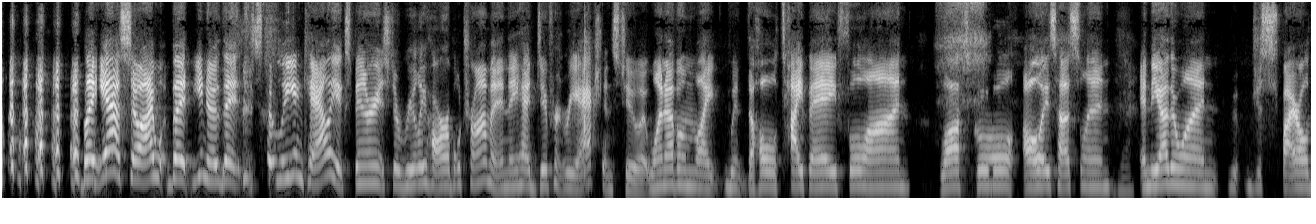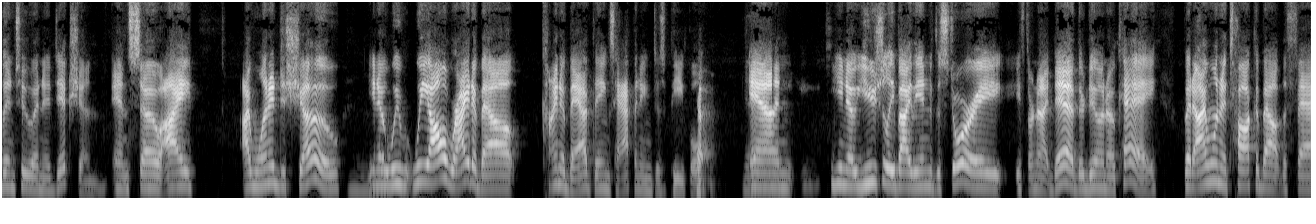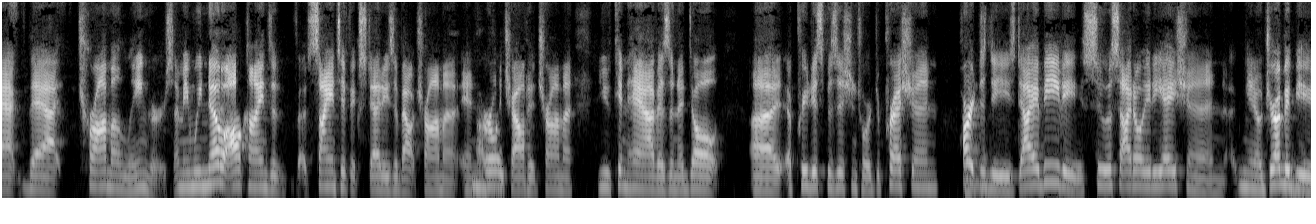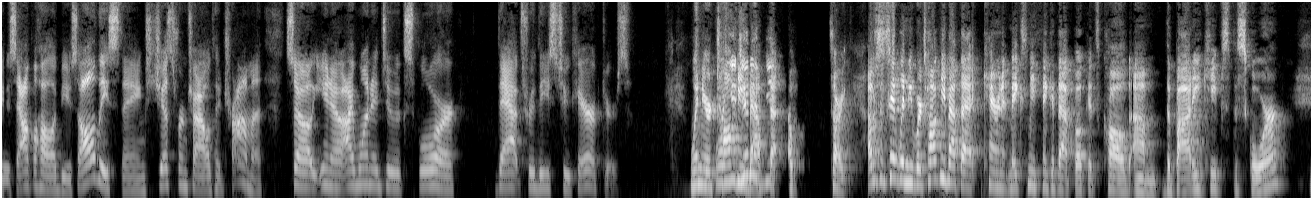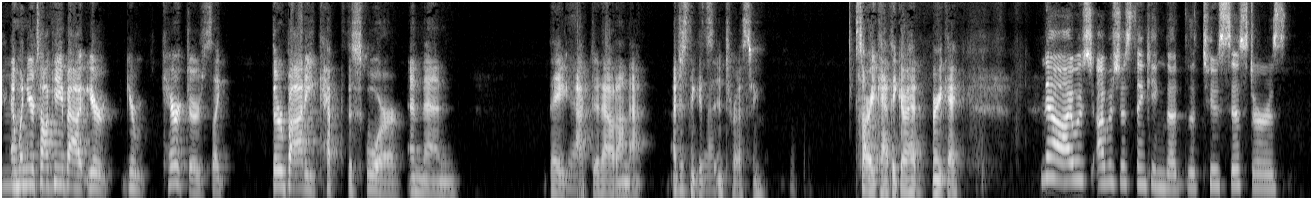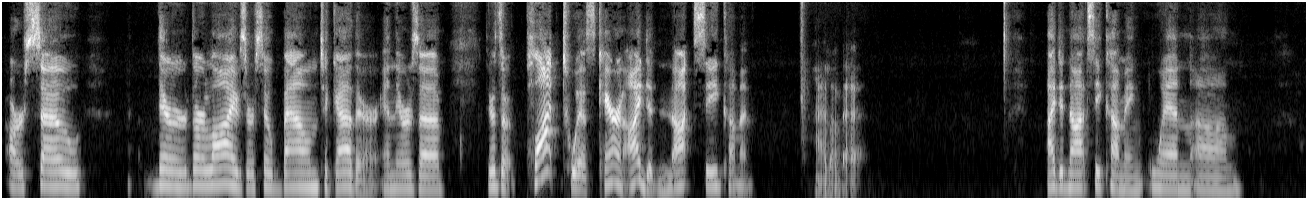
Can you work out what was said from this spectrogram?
but yeah, so I, but you know, that so Lee and Callie experienced a really horrible trauma and they had different reactions to it. One of them, like, went the whole type A, full on law school, always hustling. Yeah. And the other one just spiraled into an addiction. And so I, I wanted to show, you know, we, we all write about kind of bad things happening to people. Yeah. And, you know, usually by the end of the story, if they're not dead, they're doing okay. But I want to talk about the fact that trauma lingers. I mean, we know all kinds of scientific studies about trauma and Mhm. early childhood trauma. You can have as an adult uh, a predisposition toward depression, heart disease, diabetes, suicidal ideation, you know, drug abuse, alcohol abuse, all these things just from childhood trauma. So, you know, I wanted to explore that through these two characters. When you're Well, you talking it- about that, oh, sorry, I was just saying when you were talking about that, Karin, it makes me think of that book. It's called um, "The Body Keeps the Score," and when you're Mm-hmm. talking about your your characters, like their body kept the score, and then they Yeah. acted out on that. I just think it's Yeah. interesting. Sorry, Kathy. Go ahead, Mary Kay. No, I was I was just thinking that the two sisters are so their their lives are so bound together and there's a there's a plot twist Karin I did not see coming. I love that. I did not see coming when um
